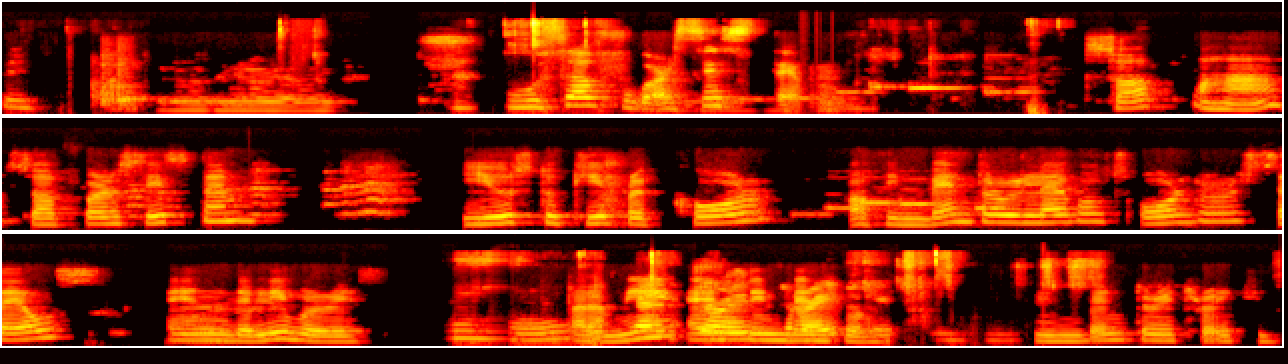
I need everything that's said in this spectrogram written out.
See. Un software system. Soft, uh-huh, software system used to keep record of inventory levels, orders, sales, and deliveries. Para mí es Inventory inventory. tracking. Inventory tracking.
